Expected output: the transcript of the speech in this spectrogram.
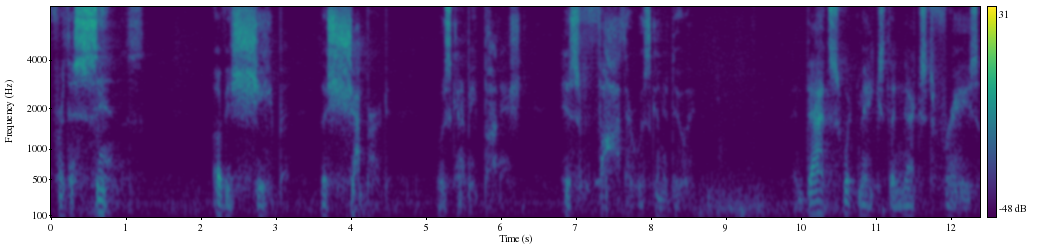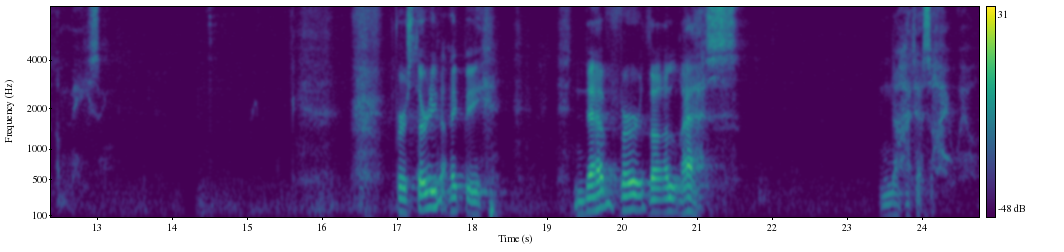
for the sins of his sheep. The shepherd was going to be punished, his father was going to do it. And that's what makes the next phrase amazing. Verse 39b Nevertheless, not as I will,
